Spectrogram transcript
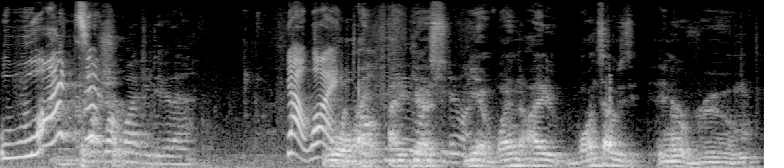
What? What, what, why'd you do that? Yeah. Why? Well, I, I guess yeah. When I once I was in her room,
